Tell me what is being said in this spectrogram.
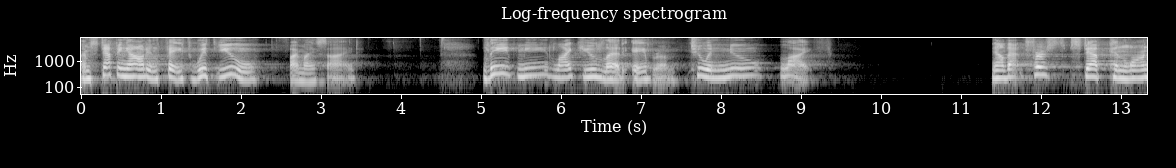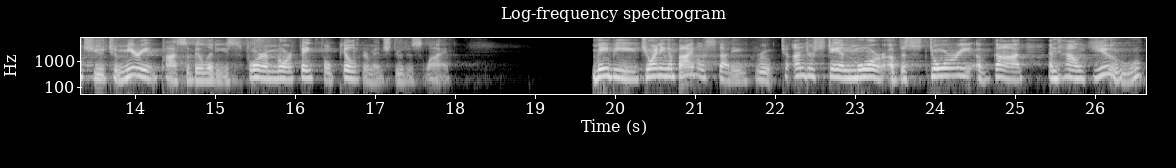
I'm stepping out in faith with you by my side. Lead me like you led Abram to a new life. Now, that first step can launch you to myriad possibilities for a more faithful pilgrimage through this life. Maybe joining a Bible study group to understand more of the story of God and how you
